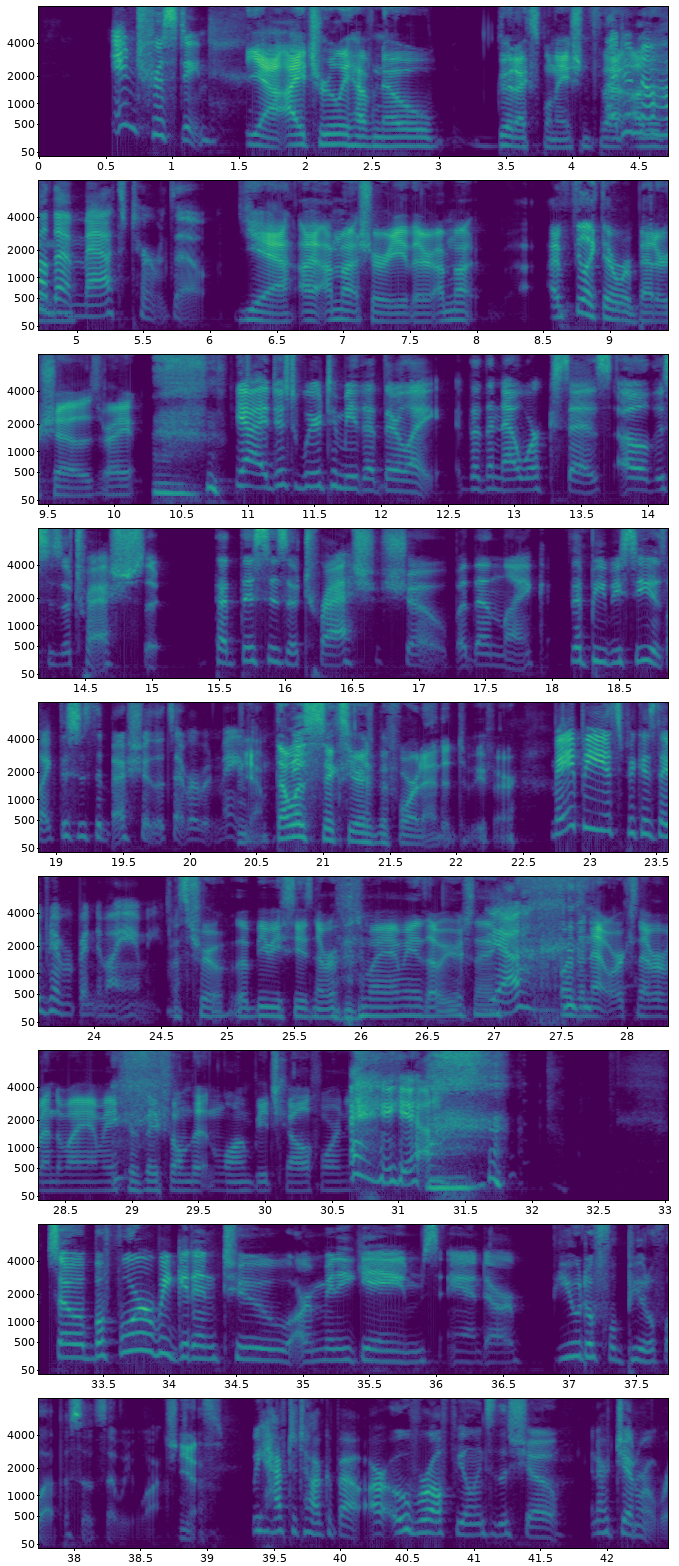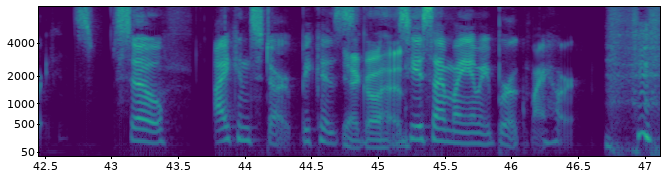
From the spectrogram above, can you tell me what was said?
Interesting. Yeah, I truly have no good explanation for that. I don't know how than- that math turns out. Yeah, I, I'm not sure either. I'm not. I feel like there were better shows, right? Yeah, it's just weird to me that they're like that the network says, "Oh, this is a trash that this is a trash show, but then like the BBC is like this is the best show that's ever been made. Yeah, that was six years before it ended. To be fair, Maybe it's because they've never been to Miami. that's true. The BBC's never been to Miami. Is that what you're saying? Yeah. Or the network's never been to Miami because they filmed it in Long Beach, California. yeah. so before we get into our mini games and our beautiful, beautiful episodes that we watched, yes. we have to talk about our overall feelings of the show and our general ratings. So I can start because Yeah. Go ahead. CSI Miami broke my heart. uh,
